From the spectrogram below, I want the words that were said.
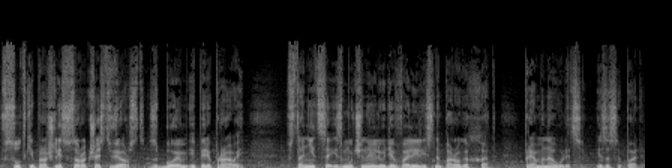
В сутки прошли 46 верст с боем и переправой. В станице измученные люди валились на порогах хат, прямо на улице, и засыпали.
